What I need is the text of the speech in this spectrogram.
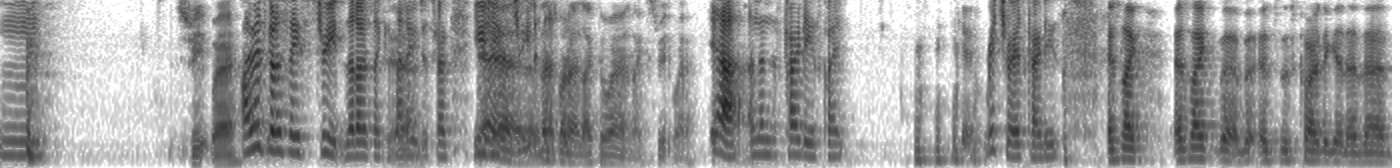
Mm, streetwear. I was gonna say street, then I was like, is that how Yeah. you describe? Usually yeah, street. and That's what it. I like to wear, like streetwear. Yeah, and then this cardi is quite rich wears cardis. it's like it's like the, the it's this cardigan and then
